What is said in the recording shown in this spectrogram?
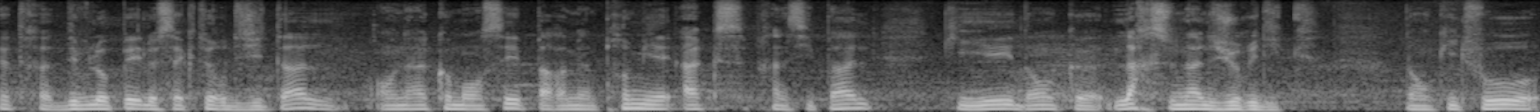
être développer le secteur digital, on a commencé par un premier axe principal qui est donc euh, l'arsenal juridique. Donc il faut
